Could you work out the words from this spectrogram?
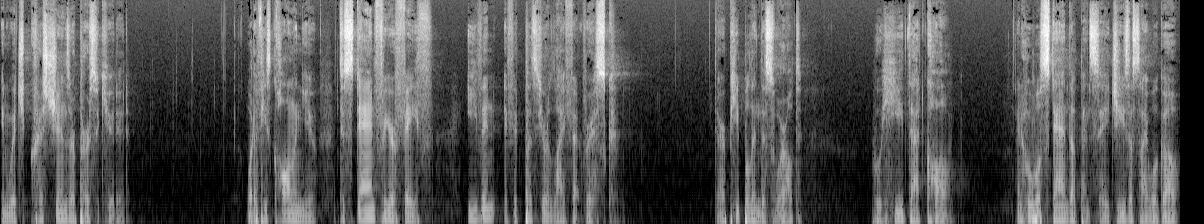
in which Christians are persecuted? What if He's calling you to stand for your faith, even if it puts your life at risk? There are people in this world who heed that call and who will stand up and say, Jesus, I will go.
